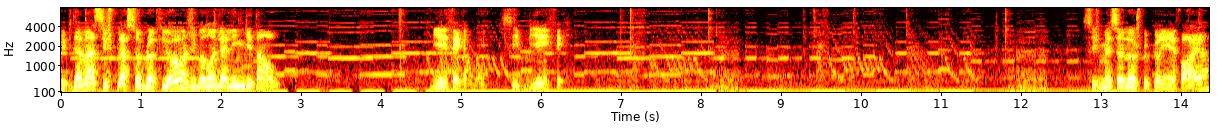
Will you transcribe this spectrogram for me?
Évidemment, si je place ce bloc-là, j'ai besoin de la ligne qui est en haut. Bien fait quand même. C'est bien fait. Si je mets ça là, je peux plus rien faire.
